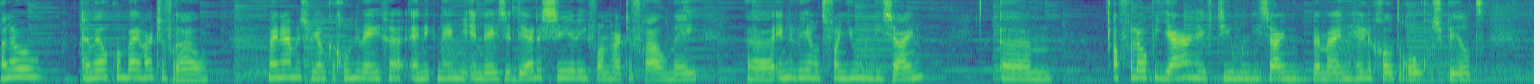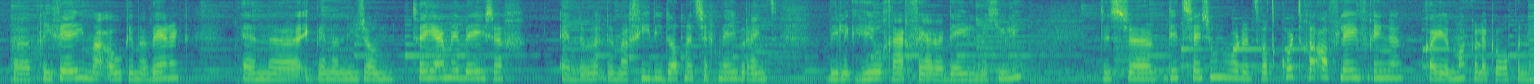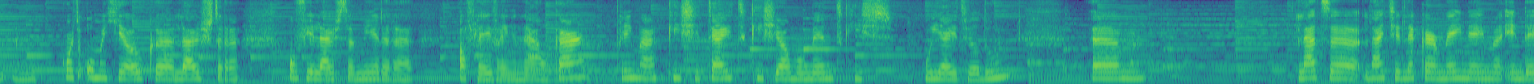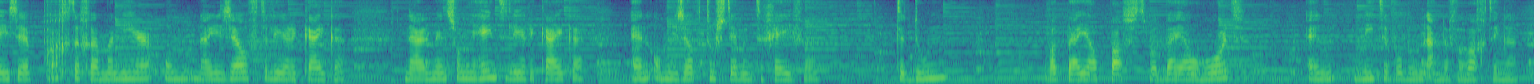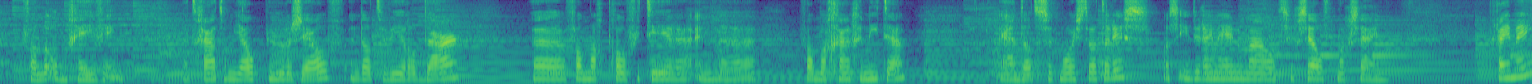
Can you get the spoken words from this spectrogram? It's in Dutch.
Hallo en welkom bij Harte Vrouw. Mijn naam is Bianca Groenewegen en ik neem je in deze derde serie van Harte Vrouw mee uh, in de wereld van human design. Um, afgelopen jaar heeft human design bij mij een hele grote rol gespeeld, uh, privé, maar ook in mijn werk. En uh, ik ben er nu zo'n twee jaar mee bezig. En de, de magie die dat met zich meebrengt, wil ik heel graag verder delen met jullie. Dus uh, dit seizoen worden het wat kortere afleveringen. Kan je makkelijker op een, een kort ommetje ook uh, luisteren. Of je luistert meerdere afleveringen na elkaar. Prima, kies je tijd, kies jouw moment, kies hoe jij het wil doen. Um, laat, uh, laat je lekker meenemen in deze prachtige manier om naar jezelf te leren kijken. Naar de mensen om je heen te leren kijken. En om jezelf toestemming te geven. Te doen wat bij jou past, wat bij jou hoort en niet te voldoen aan de verwachtingen van de omgeving. Het gaat om jouw pure zelf en dat de wereld daar uh, van mag profiteren en uh, van mag gaan genieten. Ja, dat is het mooiste wat er is, als iedereen helemaal zichzelf mag zijn. Ga je mee?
